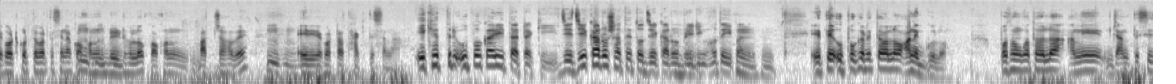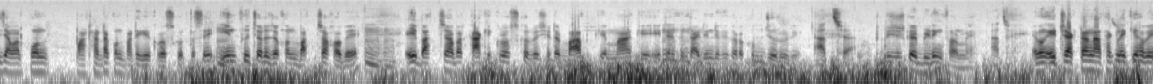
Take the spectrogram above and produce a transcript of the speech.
রেকর্ড করতে পারতেছি না কখন ব্রিড হলো কখন বাচ্চা হবে। এই রেকর্ডটা থাকতেছে না এক্ষেত্রে উপকারিতাটা কি যে যে কারোর সাথে তো যে কারও ব্রিডিং হতেই পারে। এতে উপকারিতা হলো অনেকগুলো প্রথম কথা হলো আমি জানতেছি যে আমার কোন পাঠাটা কোন পাঠিকে ক্রস করতেছে? ইন ফিউচারে যখন বাচ্চা হবে। এই বাচ্চা আবার কাকে ক্রস করবে? সেটা বাপকে মাকে এটা কিন্তু আইডেন্টিফাই করা খুব জরুরি। আচ্ছা। বিশেষ করে ব্রিডিং ফার্মে আচ্ছা। এবং এই ট্র্যাকটা না থাকলে কি হবে?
